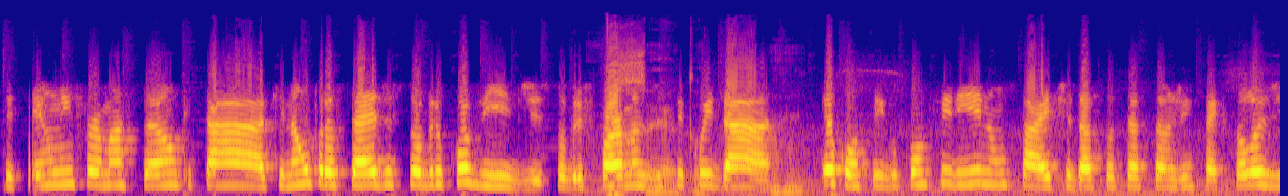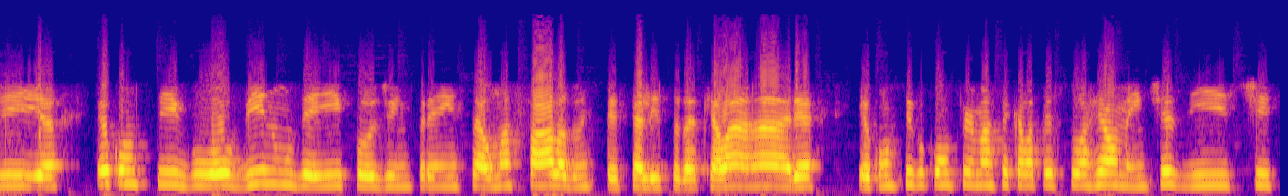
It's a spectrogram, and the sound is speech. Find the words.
Se tem uma informação que, tá, que não procede sobre o Covid, sobre formas de se Certo. cuidar, Uhum. eu consigo conferir num site da Associação de Infectologia, eu consigo ouvir num veículo de imprensa uma fala de um especialista daquela área, eu consigo confirmar se aquela pessoa realmente existe.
